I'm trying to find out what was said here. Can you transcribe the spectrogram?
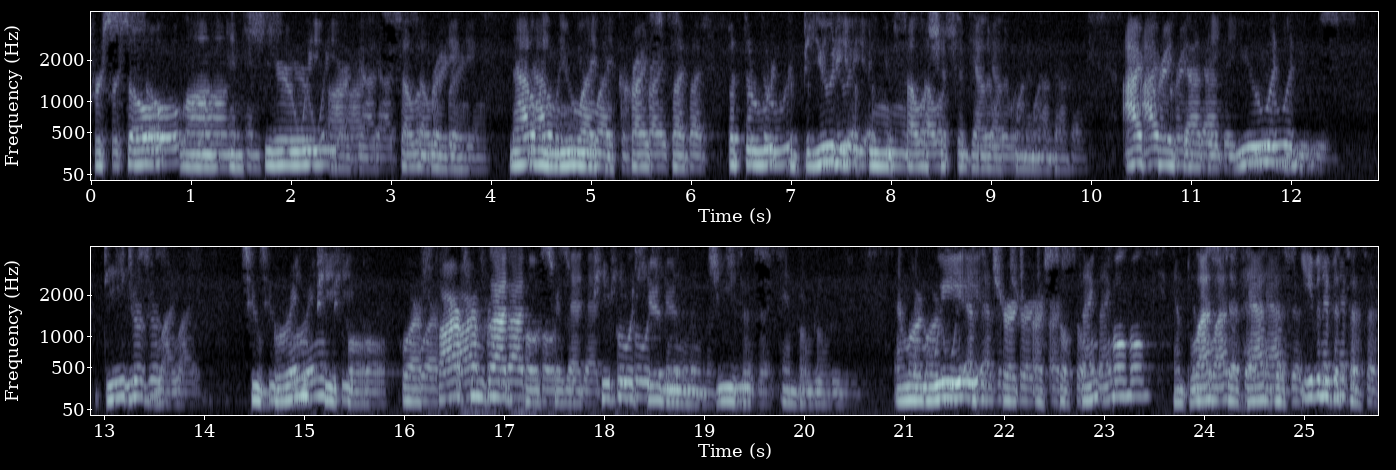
for so long, and here we are, God, celebrating not only new life in Christ, but, but the, the beauty of being in fellowship together with one another. I pray, God, that you would use Deidre's life to bring people who are far from God closer, that people would hear the name of Jesus and believe. And Lord, we as a church are so thankful and blessed to have had this, even if it's a,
